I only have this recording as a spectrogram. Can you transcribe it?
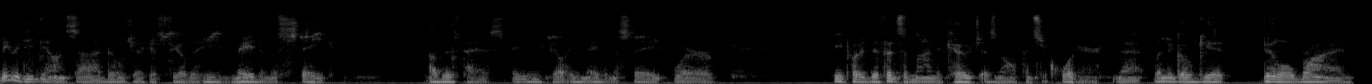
maybe deep down inside, Belichick has feel that he made the mistake of this pass. Maybe he felt he made the mistake where he put a defensive minded coach as an offensive coordinator. Now, let me go get Bill O'Brien,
